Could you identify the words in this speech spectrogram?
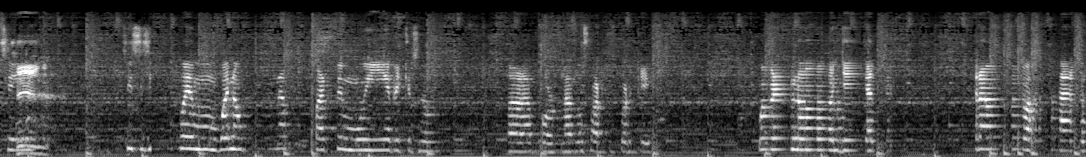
sí. Sí, sí, sí. Fue, bueno, una parte muy enriquecedora por las dos partes, porque, bueno, ya trabajando,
